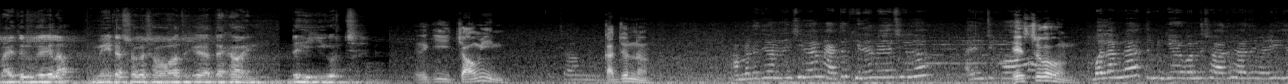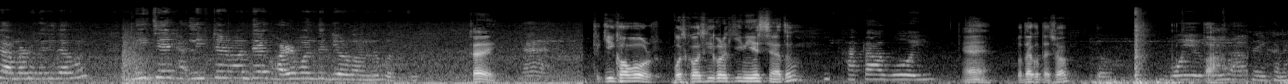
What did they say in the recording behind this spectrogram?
বাড়িতে ঢুকে গেলাম মেয়েটার সঙ্গে সকালবেলা থেকে আর দেখা হয়নি। দেখি কি করছে। এটা কি চাউমিন? কার জন্য? আমাদের জন্য ছিলাম এত খিদে পেয়েছিল। এসছো কখন? বললাম না তুমি ডিওর গন্ধ সরাতে সরাতে বেরিয়ে যাও আমরা ঢুকেছি তখন। নিচে লিফটের মধ্যে ঘরের মধ্যে ডিওর গন্ধ ভর্তি। তাই? হ্যাঁ। তো কি খবর? বস কাগজ কি করে কি নিয়ে এসছে না তো? খাতা বই। হ্যাঁ কোথায় কোথায় সব? তো বই এখানে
